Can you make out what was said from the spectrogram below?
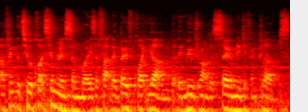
I think the two are quite similar in some ways. The fact they're both quite young, but they moved around to so many different clubs.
